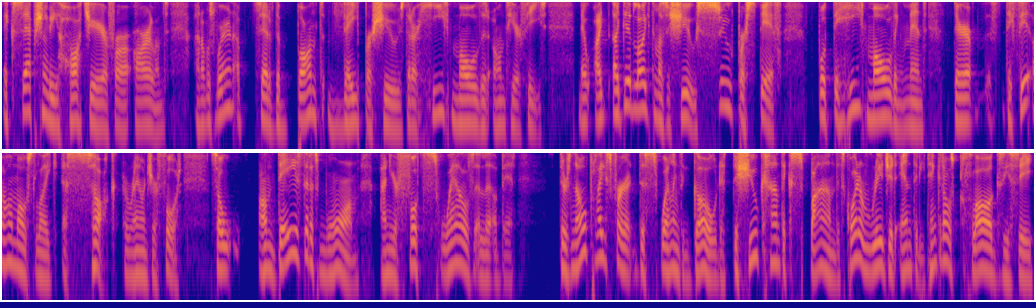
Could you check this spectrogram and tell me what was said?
exceptionally hot year for Ireland. And I was wearing a set of the Bont Vapor shoes that are heat molded onto your feet. Now, I, I did like them as a shoe, super stiff, but the heat molding meant they're they fit almost like a sock around your foot. So on days that it's warm and your foot swells a little bit, there's no place for the swelling to go. The, the, shoe can't expand. It's quite a rigid entity. Think of those clogs you see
